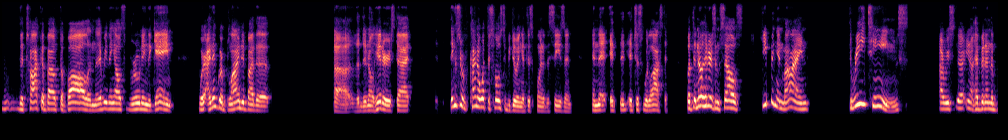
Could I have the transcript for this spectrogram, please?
the talk about the ball and everything else ruining the game, where I think we're blinded by the uh, the, the no hitters that things are kind of what they're supposed to be doing at this point of the season, and that it, it, it just we lost it. But the no hitters themselves, keeping in mind, three teams are you know have been on the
